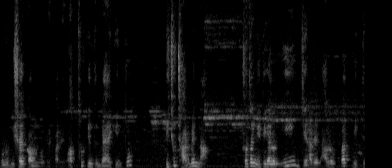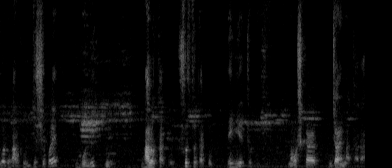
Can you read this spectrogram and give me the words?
কোনো বিষয় কারণ হতে পারে। অর্থ কিন্তু, ব্যয় কিন্তু কিছু ছাড়বেন না। সুতরাং এটি গেল ই জেনারেল আলোকপাত ব্যক্তিগত কাউকে উদ্দেশ্য করে। বলি ভালো থাকুন, সুস্থ থাকুন, এগিয়ে চলুন। নমস্কার, জয় মাতারা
